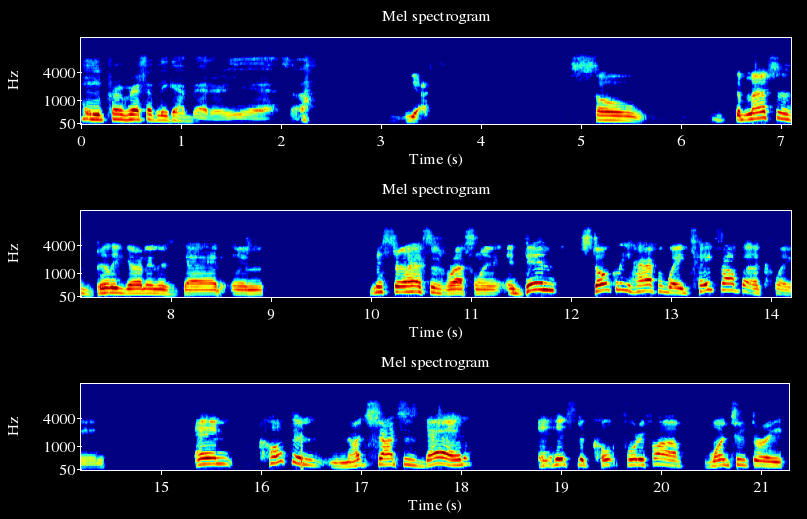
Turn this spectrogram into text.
He progressively got better. Yeah. So Yes. So the match is Billy Gunn and his dad, and Mr. Ass is wrestling. And then Stokely Hathaway takes out the acclaim, and Colten nutshots his dad and hits the Colt 45. One, two, three.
